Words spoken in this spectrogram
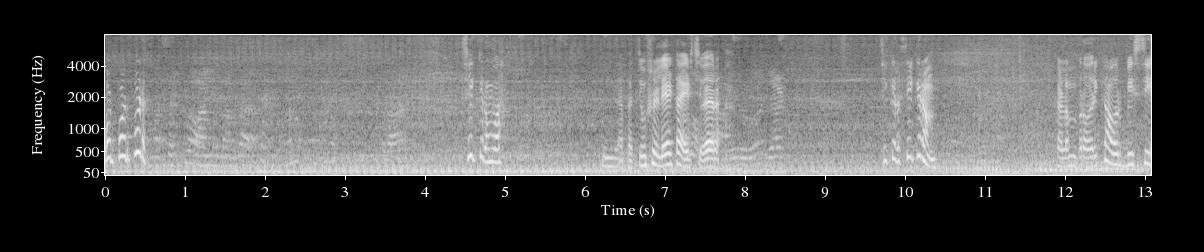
போடு போடு போடு. சீக்கிரம் வா. பத்து நிமிஷம் லேட் ஆகிடுச்சு வேற. சீக்கிரம் சீக்கிரம். கிளம்புற வரைக்கும் அவர் பிஸி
